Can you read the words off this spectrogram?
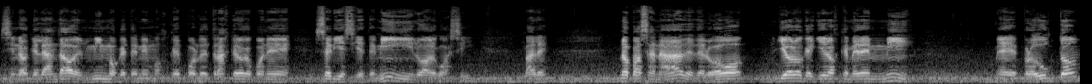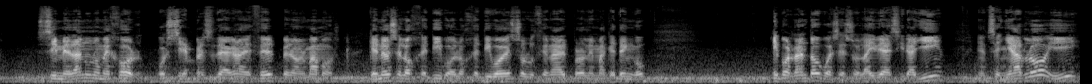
sino que le han dado el mismo que tenemos, que por detrás creo que pone Serie 7000 o algo así, ¿vale? No pasa nada, desde luego yo lo que quiero es que me den mi eh, producto. Si me dan uno mejor, pues siempre se te agradecer, pero vamos, que no es el objetivo. El objetivo es solucionar el problema que tengo. Y por tanto, pues eso, la idea es ir allí, enseñarlo y,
